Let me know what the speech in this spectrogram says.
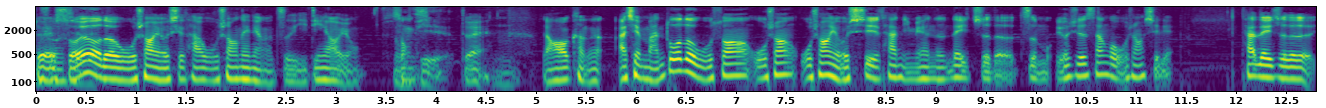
对，所有的无双游戏，它无双那两个字一定要用宋宋体，对，嗯然后可能而且蛮多的无双无双无双游戏，它里面的内置的字幕，尤其是三国无双系列，它内置的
